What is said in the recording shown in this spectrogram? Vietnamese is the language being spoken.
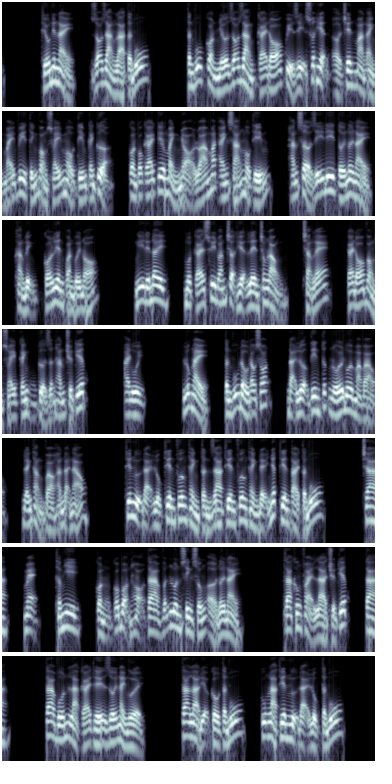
Thiếu niên này, rõ ràng là tần vũ tần vũ còn nhớ rõ ràng cái đó quỷ dị xuất hiện ở trên màn ảnh máy vi tính vòng xoáy màu tím cánh cửa, còn có cái kia mảnh nhỏ lóa mắt ánh sáng màu tím, hắn sở dĩ đi tới nơi này, khẳng định có liên quan với nó. Nghĩ đến đây, một cái suy đoán trợt hiện lên trong lòng, chẳng lẽ cái đó vòng xoáy cánh cửa dẫn hắn chuyển tiếp? Ai ui. Lúc này, tần vũ đầu đau xót, đại lượng tin tức nối đuôi mà vào, đánh thẳng vào hắn đại não. Thiên ngự đại lục thiên phương thành tần gia thiên phương thành đệ nhất thiên tài tần vũ. Cha, mẹ, thấm nhi, còn có bọn họ ta vẫn luôn sinh sống ở nơi này. Ta không phải là chuyển kiếp, ta ta vốn là cái thế giới này người ta là địa cầu tần vũ, cũng là thiên ngự đại lục tần vũ.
